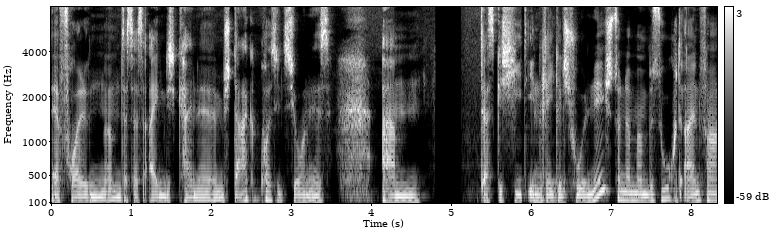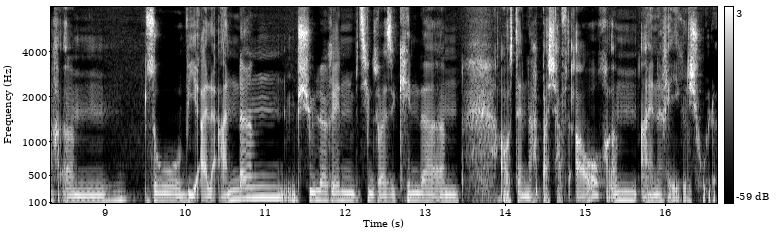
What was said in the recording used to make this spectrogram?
erfolgen, ähm, dass das eigentlich keine ähm, starke Position ist. Ähm, das geschieht in Regelschulen nicht, sondern man besucht einfach ähm, so wie alle anderen Schülerinnen bzw. Kinder ähm, aus der Nachbarschaft auch ähm, eine Regelschule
